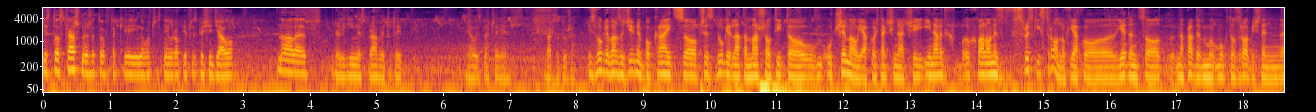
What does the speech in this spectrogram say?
Jest to straszne, że to w takiej nowoczesnej Europie wszystko się działo, no ale religijne sprawy tutaj miały znaczenie bardzo duże. Jest w ogóle bardzo dziwne, bo kraj, co przez długie lata marszał Tito utrzymał jakoś tak czy inaczej i nawet ch- chwalony z, wszystkich stronów jako jeden, co naprawdę mógł to zrobić. Ten, e,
